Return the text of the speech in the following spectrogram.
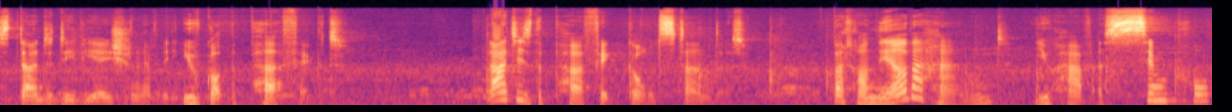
standard deviation, everything, you've got the perfect. That is the perfect gold standard. But on the other hand, you have a simple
